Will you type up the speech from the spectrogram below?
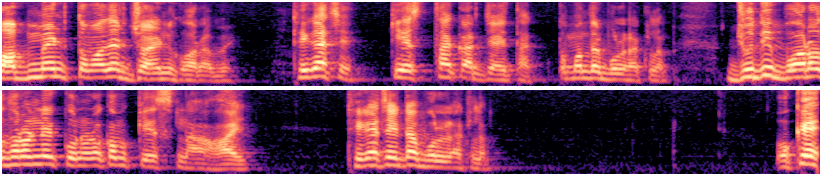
government তোমাদের জয়েন করাবে। ঠিক আছে? কেস থাক আর যাই থাক, তোমাদের বলে রাখলাম। যদি বড় ধরনের কোনো রকম কেস না হয়, ঠিক আছে? এটা বলে রাখলাম। ওকে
